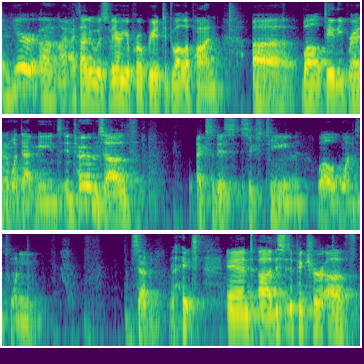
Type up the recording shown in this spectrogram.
And here, um, I, I thought it was very appropriate to dwell upon uh, well, daily bread and what that means in terms of Exodus 16, well, 1 to 27, right? And uh, this is a picture of,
